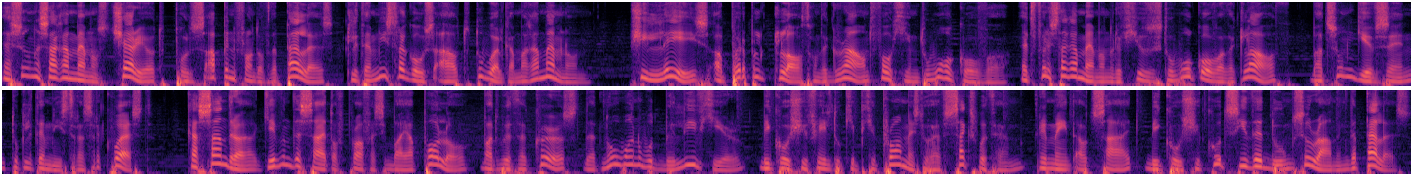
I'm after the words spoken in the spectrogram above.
As soon as Agamemnon's chariot pulls up in front of the palace, Clytemnestra goes out to welcome Agamemnon. She lays a purple cloth on the ground for him to walk over. At first Agamemnon refuses to walk over the cloth, but soon gives in to Clytemnestra's request. Cassandra, given the sight of prophecy by Apollo, but with the curse that no one would believe her because she failed to keep her promise to have sex with him, remained outside because she could see the doom surrounding the palace.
